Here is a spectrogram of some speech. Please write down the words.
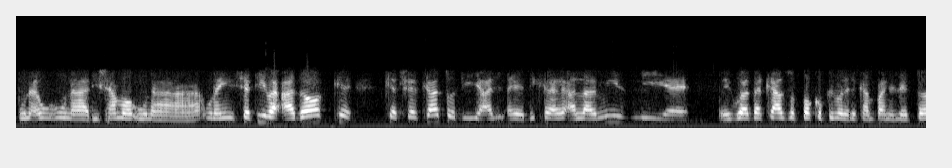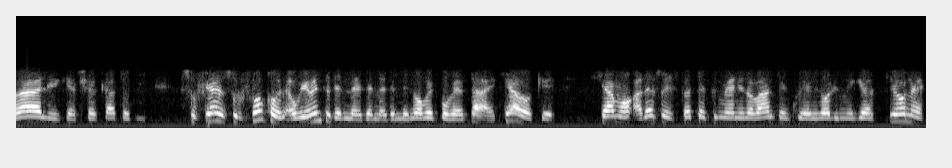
una, una, diciamo, una, iniziativa ad hoc che ha cercato di, eh, di creare allarmismi, eh, guarda caso poco prima delle campagne elettorali, che ha cercato di soffiare sul fuoco ovviamente delle, delle, delle nuove povertà. È chiaro che siamo adesso rispetto ai primi anni 90 in cui arrivò l'immigrazione,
